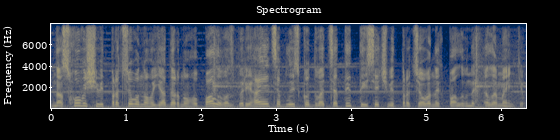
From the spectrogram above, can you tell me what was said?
на сховищі відпрацьованого ядерного палива зберігається близько 20 тисяч відпрацьованих паливних елементів.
